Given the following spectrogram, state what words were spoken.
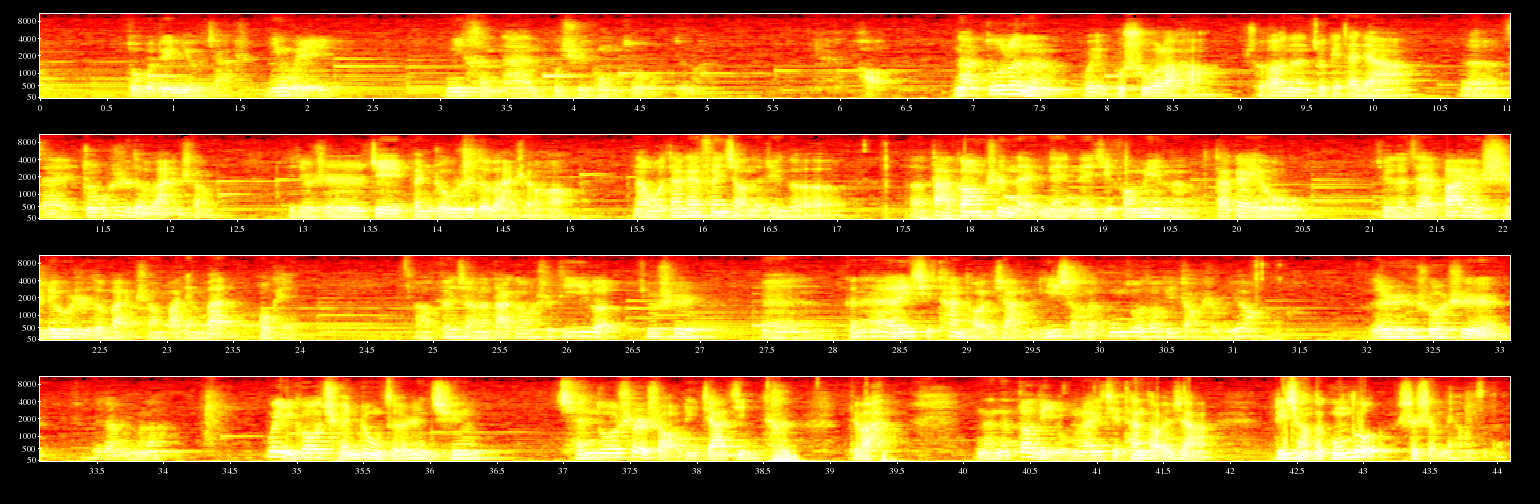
都会对你有价值，因为你很难不去工作，对吗？好，那多了呢，我也不说了哈。主要呢，就给大家，呃，在周日的晚上，也就是这本周日的晚上哈。那我大概分享的这个，呃，大纲是哪哪哪几方面呢？大概有这个在八月十六日的晚上八点半，OK。啊，分享的大纲是第一个就是。嗯，跟大家来一起探讨一下理想的工作到底长什么样。有的人说是这个叫什么呢？位高权重责任轻，钱多事儿少离家近，对吧？那那到底我们来一起探讨一下理想的工作是什么样子的。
